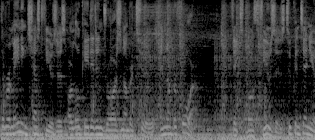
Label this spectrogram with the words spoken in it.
The remaining chest fuses are located in drawers number 2 and number 4. Fix both fuses to continue.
